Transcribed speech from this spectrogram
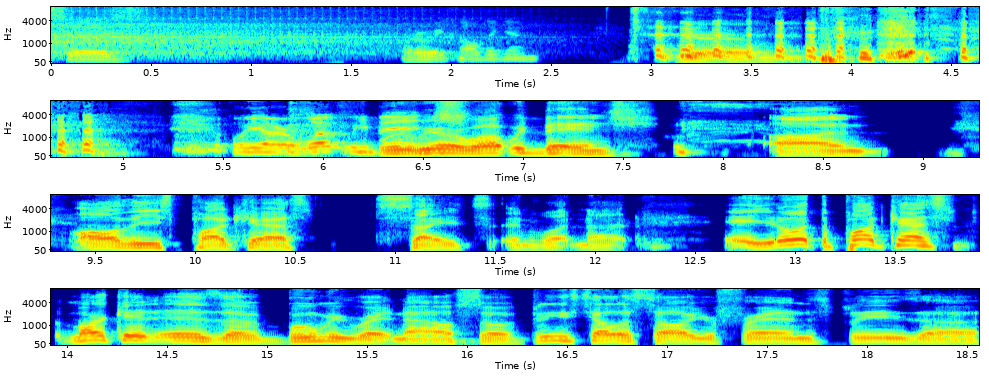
this is what are we called again? We're, what we we, binge. we are what we binge on all these podcast sites and whatnot. Hey, you know what? The podcast market is uh, booming right now. So please tell us all your friends. Please uh,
